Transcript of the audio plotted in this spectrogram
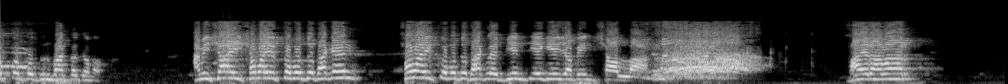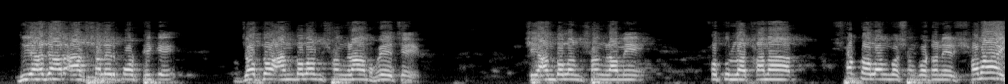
অত্যন্ত দুর্ভাগ্যজনক। আমি চাই সবাই ঐক্যবদ্ধ থাকেন। সবাই ঐক্যবদ্ধ থাকলে বিএনপি এগিয়ে যাবে ইনশাআল্লাহ। ভাইয়ের আমার দুই সালের পর থেকে যত আন্দোলন সংগ্রাম হয়েছে সেই আন্দোলন সংগ্রামে ফতুল্লা থানার সকল অঙ্গ সংগঠনের সবাই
